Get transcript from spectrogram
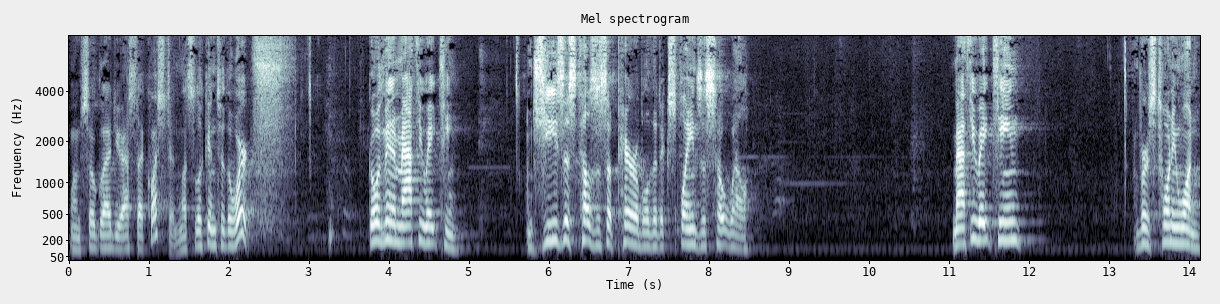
Well, I'm so glad you asked that question. Let's look into the Word. Go with me to Matthew 18. Jesus tells us a parable that explains this so well. Matthew 18, verse 21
